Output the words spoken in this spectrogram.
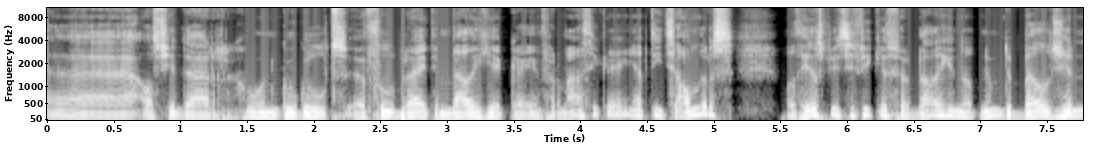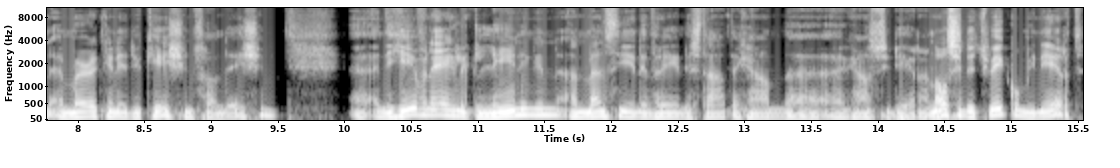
Uh, als je daar gewoon googelt uh, Fulbright in België, kan je informatie krijgen. Je hebt iets anders, wat heel specifiek is voor België, dat noemt de Belgian American Education Foundation. Uh, en die geven eigenlijk leningen aan mensen die in de Verenigde Staten gaan, gaan studeren. En als je de twee combineert,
